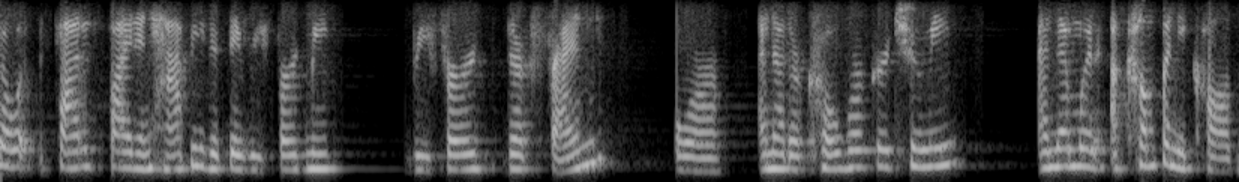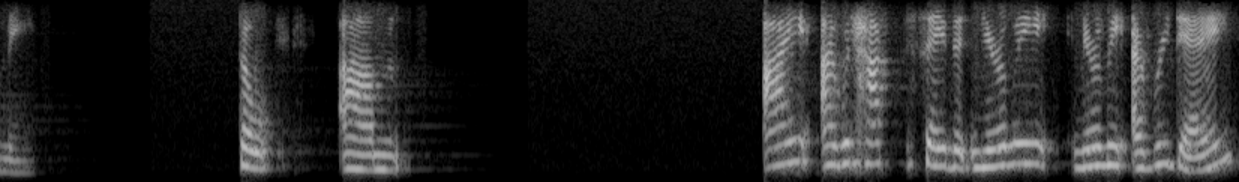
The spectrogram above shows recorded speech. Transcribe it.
so satisfied and happy that they referred me, referred their friend or another coworker to me, and then when a company called me. So um, I, I would have to say that nearly nearly every day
